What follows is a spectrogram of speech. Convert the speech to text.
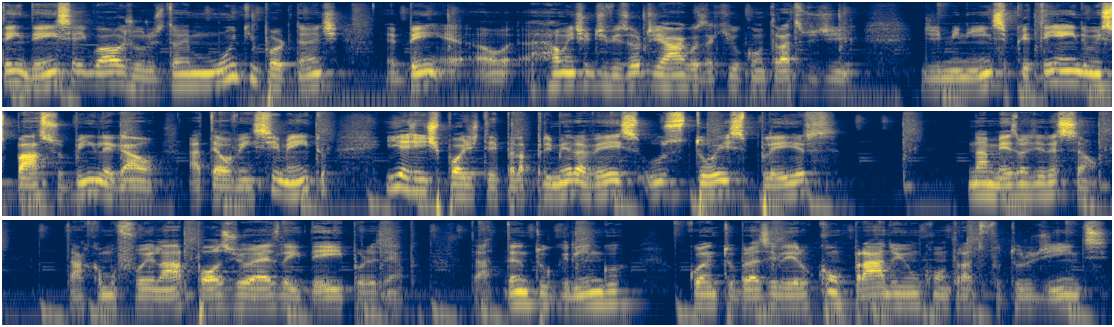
tendência igual aos juros. Então é muito importante, é bem é, é realmente um divisor de águas aqui o contrato de, de mini índice, porque tem ainda um espaço bem legal até o vencimento e a gente pode ter pela primeira vez os dois players na mesma direção tá? Como foi lá após Joesley Day, por exemplo, tá? Tanto o gringo quanto o brasileiro comprado em um contrato futuro de índice,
